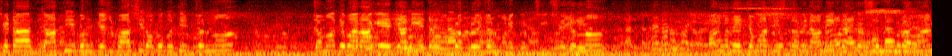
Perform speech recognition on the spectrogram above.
সেটা জাতি এবং দেশবাসীর অবগতির জন্য জমা দেওয়ার আগে জানিয়ে দেওয়া আমরা প্রয়োজন মনে করছি। সেজন্য বাংলাদেশ জামাত ইসলামের আমির ডাক্তার শফিকুর রহমান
